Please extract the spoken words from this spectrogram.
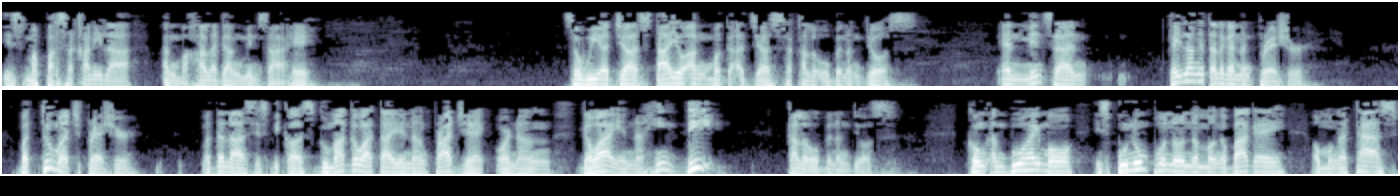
is mapasa kanila ang mahalagang mensahe. So we adjust. Tayo ang mag-adjust sa kalooban ng Diyos. And minsan, kailangan talaga ng pressure. But too much pressure, madalas is because gumagawa tayo ng project or ng gawain na hindi kalooban ng Diyos. Kung ang buhay mo is punong-puno ng mga bagay o mga task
